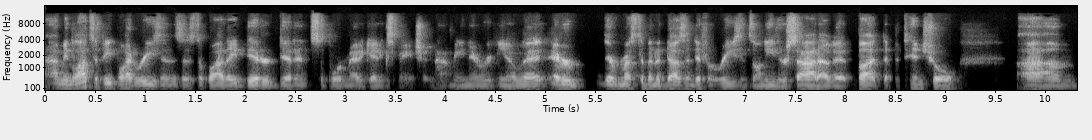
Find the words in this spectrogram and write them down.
I mean, lots of people had reasons as to why they did or didn't support Medicaid expansion. I mean, there were, you know, ever there must have been a dozen different reasons on either side of it, but the potential, um,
